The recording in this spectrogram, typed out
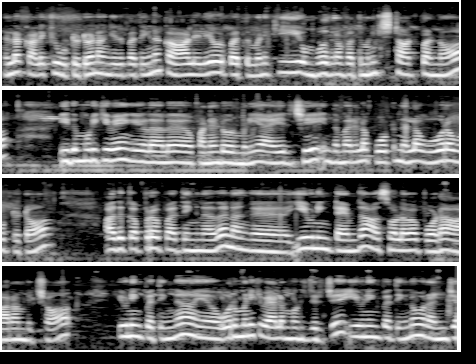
நல்லா கலக்கி விட்டுட்டோம். நாங்கள் இது பார்த்திங்கன்னா காலையிலேயே ஒரு பத்து மணிக்கு ஒம்போதரை பத்து மணிக்கு ஸ்டார்ட் பண்ணோம். இது முடிக்கவே எங்களால் பன்னெண்டு ஒரு மணி ஆயிடுச்சு இந்த மாதிரிலாம் போட்டு நல்லா ஊற விட்டுட்டோம். அதுக்கப்புறம் பார்த்திங்கன்னா தான் நாங்கள் ஈவினிங் டைம் தான் அசோலாவை போட ஆரம்பித்தோம் ஈவினிங் பார்த்திங்கன்னா ஒரு மணிக்கு வேலை முடிஞ்சிருச்சு. ஈவினிங் பார்த்திங்கன்னா ஒரு அஞ்சு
